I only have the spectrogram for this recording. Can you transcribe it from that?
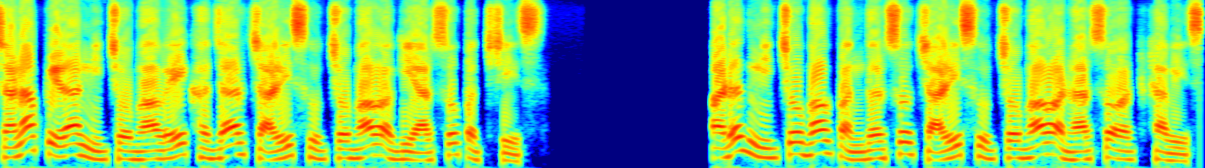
ચણા પીળા નીચો ભાવ એક હજાર ચાળીસ ઊંચો ભાવ અગિયારસો પચીસ અડદ નીચો ભાવ પંદરસો ચાળીસ ઊંચો ભાવ અઢારસો અઠ્ઠાવીસ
